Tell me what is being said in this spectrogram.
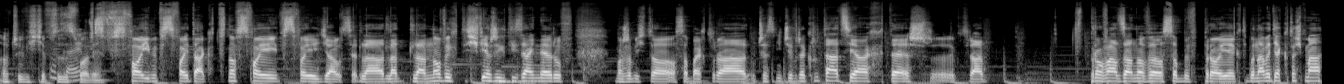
oczywiście w cudzysłowie. w swoim, w swojej, tak, no w swojej, w swojej działce. Dla, dla, dla nowych, świeżych designerów może być to osoba, która uczestniczy w rekrutacjach też, y, która wprowadza nowe osoby w projekt, bo nawet jak ktoś ma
